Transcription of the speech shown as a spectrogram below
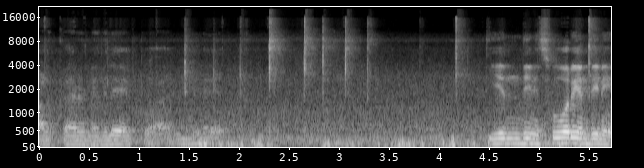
ആൾക്കാരുണ്ട്? ഇതിലെ എന്തിന്? സോറി എന്തിന്?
